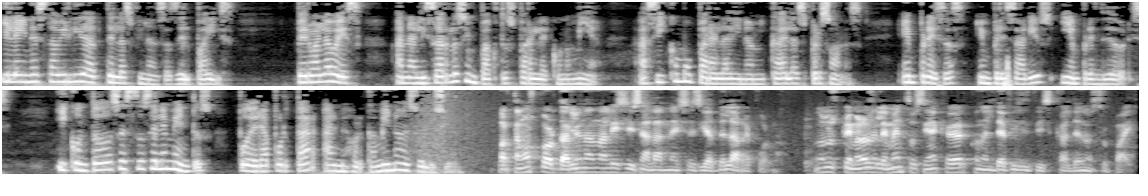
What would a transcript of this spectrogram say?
y la inestabilidad de las finanzas del país, pero a la vez analizar los impactos para la economía, así como para la dinámica de las personas, empresas, empresarios y emprendedores, y con todos estos elementos poder aportar al mejor camino de solución. Partamos por darle un análisis a la necesidad de la reforma. Uno de los primeros elementos tiene que ver con el déficit fiscal de nuestro país.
